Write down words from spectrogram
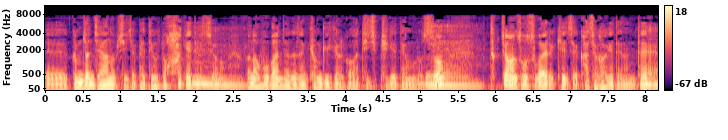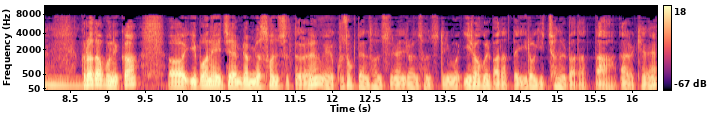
에, 금전 제한 없이 이제 배팅을 또 하게 되죠. 음. 그러나 후반전에서는 경기 결과가 뒤집히게 됨으로써 예. 특정한 소수가 이렇게 이제 가져가게 되는데 음. 그러다 보니까 어, 이번에 이제 몇몇 선수들 예, 구속된 선수나 이런 선수들이 뭐 1억을 받았다, 1억 2천을 받았다 이렇게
